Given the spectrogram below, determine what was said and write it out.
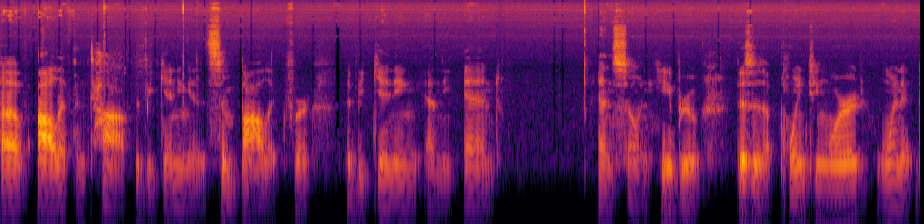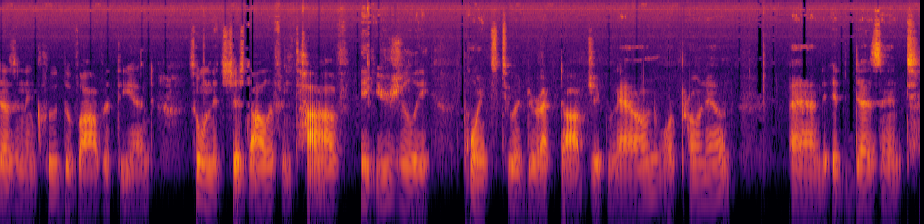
of Aleph and Tav, the beginning, and it's symbolic for the beginning and the end. And so in Hebrew, this is a pointing word when it doesn't include the Vav at the end. So when it's just Aleph and Tav, it usually points to a direct object, noun or pronoun and it doesn't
